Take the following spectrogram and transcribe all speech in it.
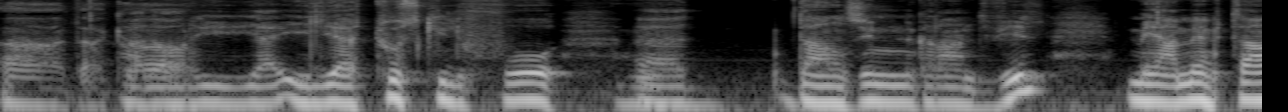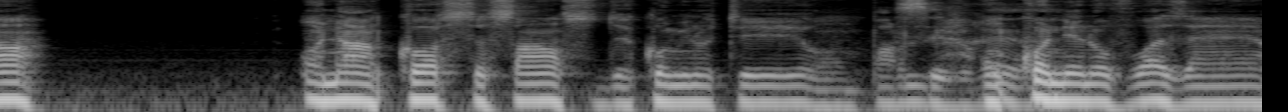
Ah, d'accord. Alors, il y, a, il y a tout ce qu'il faut euh, dans une grande ville, mais en même temps, on a encore ce sens de communauté, on parle, on hein. connaît nos voisins,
